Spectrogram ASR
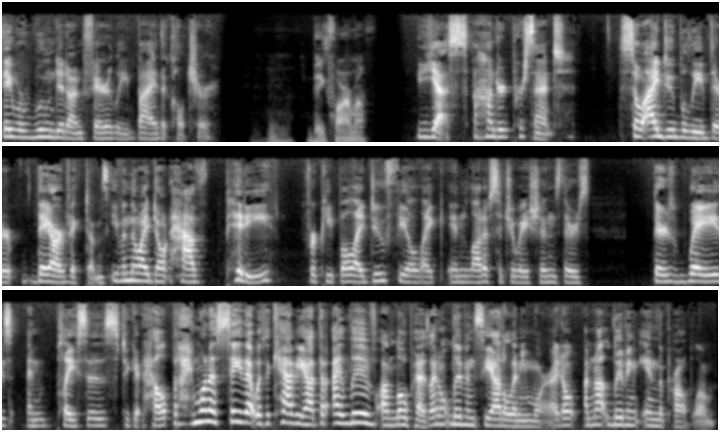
They were wounded unfairly by the culture. Mm-hmm. Big pharma. Yes, 100%. So I do believe they're they are victims. Even though I don't have pity for people, I do feel like in a lot of situations there's there's ways and places to get help, but I want to say that with a caveat that I live on Lopez. I don't live in Seattle anymore. I don't I'm not living in the problem.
